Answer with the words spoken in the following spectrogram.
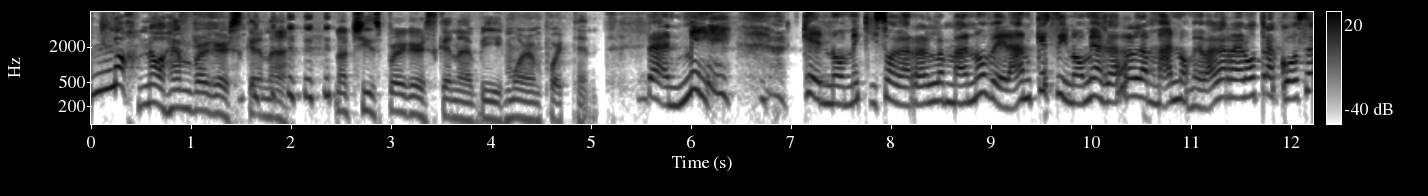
no, no hamburger's gonna, no cheeseburger's gonna be more important. Dan me, que no me quiso agarrar la mano, verán que si no me agarra la mano, me va a agarrar otra cosa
